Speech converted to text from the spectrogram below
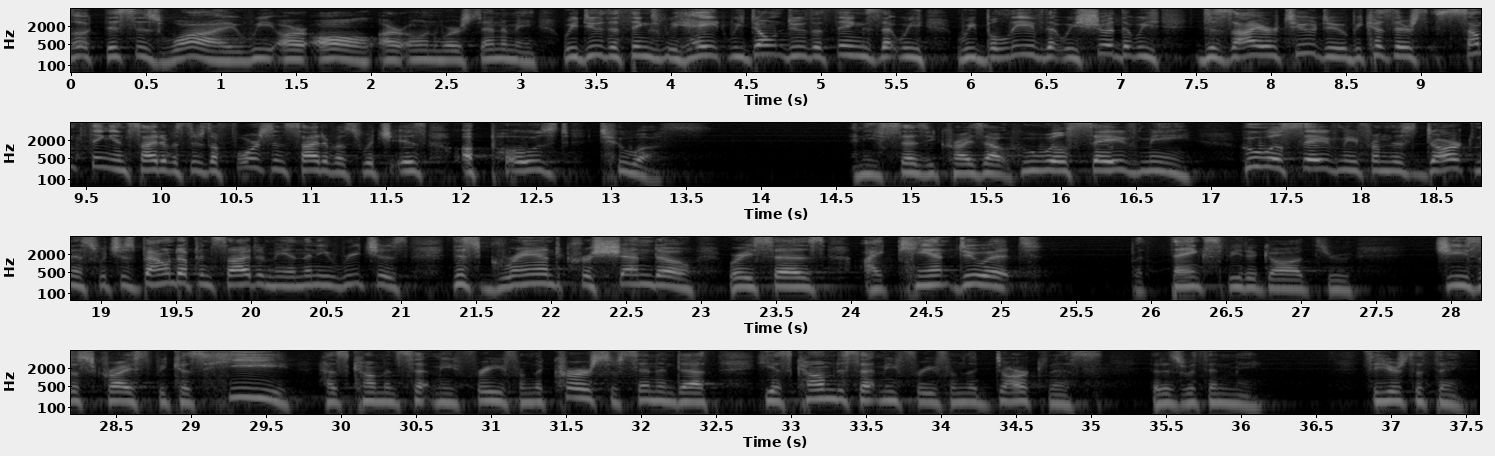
Look, this is why we are all our own worst enemy. We do the things we hate. We don't do the things that we, we believe that we should, that we desire to do, because there's something inside of us, there's a force inside of us which is opposed to us. And he says, he cries out, Who will save me? Who will save me from this darkness which is bound up inside of me? And then he reaches this grand crescendo where he says, I can't do it, but thanks be to God through Jesus Christ because he has come and set me free from the curse of sin and death. He has come to set me free from the darkness that is within me. See, here's the thing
